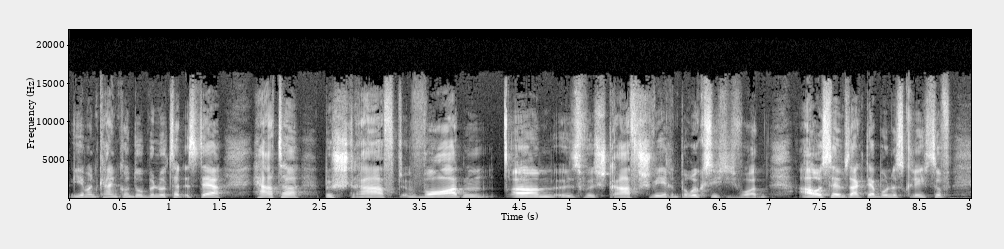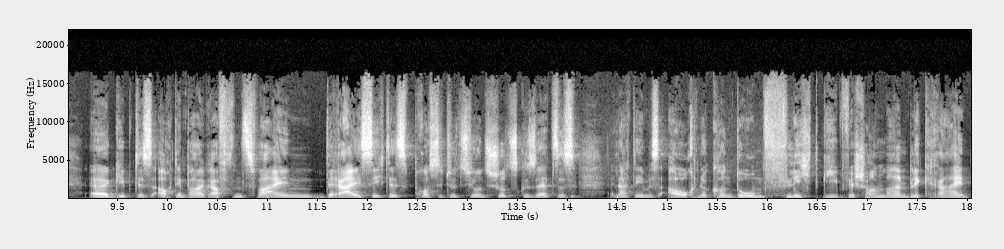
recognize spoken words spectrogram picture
jemand kein Kondom benutzt hat, ist der härter bestraft worden, ähm, ist strafschwerend berücksichtigt worden. Außerdem sagt der Bundesgerichtshof, äh, gibt es auch den Paragraphen 32 des Prostitutionsschutzgesetzes, nachdem es auch eine Kondompflicht gibt. Wir schauen mal einen Blick rein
